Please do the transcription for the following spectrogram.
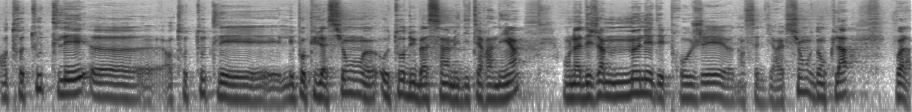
entre toutes les, euh, populations euh, autour du bassin méditerranéen. On a déjà mené des projets euh, dans cette direction. Donc là, voilà,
